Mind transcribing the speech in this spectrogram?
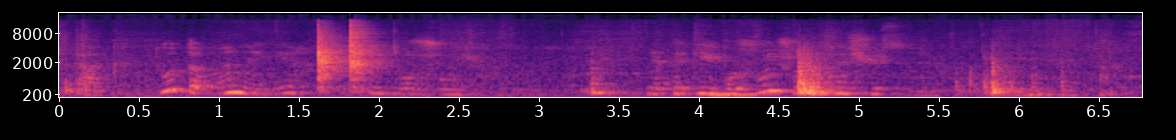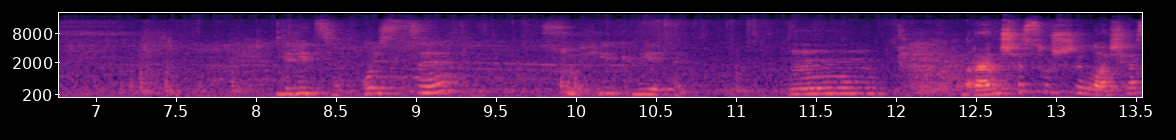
Так, тут у мене є такий буржуй. Я такий буржуй, що в мене щось є. Дивіться, ось це сухі квіти. М, Раньше сушила, а сейчас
